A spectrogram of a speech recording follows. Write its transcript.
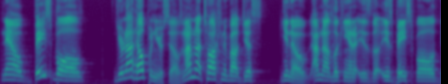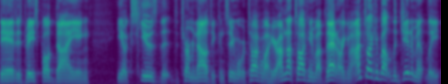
Now, baseball, you're not helping yourselves. And I'm not talking about just, you know, I'm not looking at it, is, the, is baseball dead? Is baseball dying? You know, excuse the, the terminology considering what we're talking about here. I'm not talking about that argument. I'm talking about legitimately,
